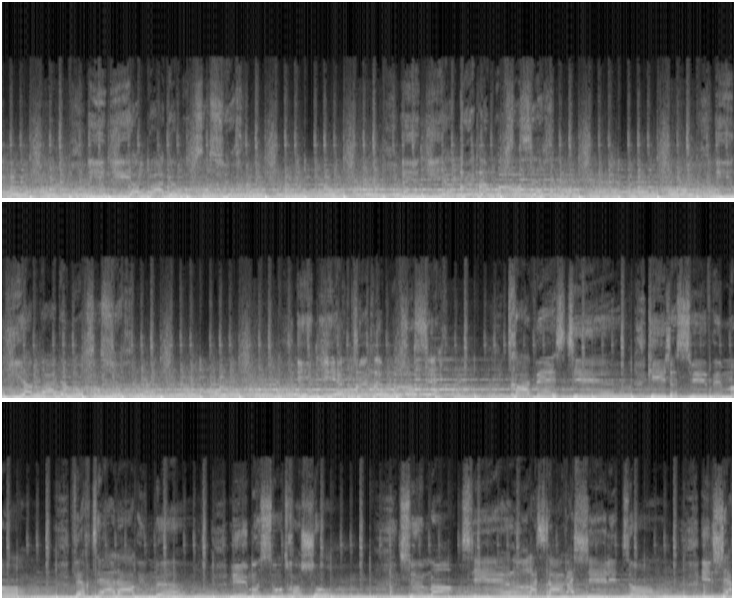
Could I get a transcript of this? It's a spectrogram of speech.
Qui je suis vraiment. Faire taire la rumeur. Les mots sont tranchants.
